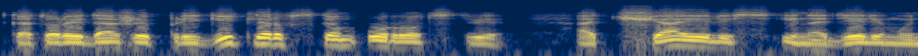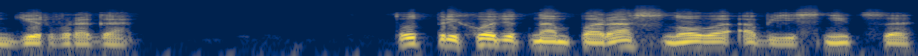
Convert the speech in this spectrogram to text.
которые даже при гитлеровском уродстве отчаялись и надели мундир врага. Тут приходит нам пора снова объясниться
